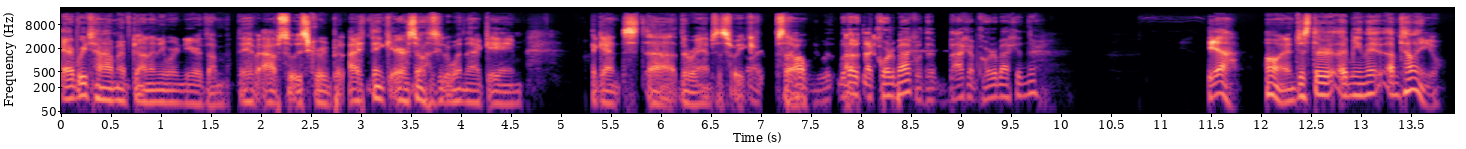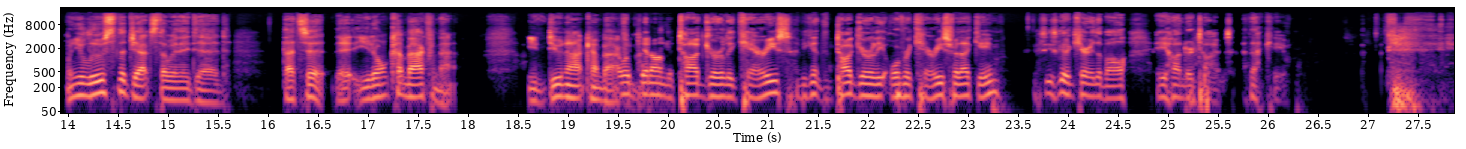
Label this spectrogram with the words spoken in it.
every time I've gone anywhere near them, they have absolutely screwed. But I think Arizona's going to win that game against uh, the Rams this week. So without uh, that quarterback, with the backup quarterback in there, yeah. Oh, and just there. I mean, they, I'm telling you, when you lose to the Jets the way they did, that's it. You don't come back from that. You do not come back. I would get that. on the Todd Gurley carries. Have you get the Todd Gurley over carries for that game, he's going to carry the ball a hundred times in that game.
